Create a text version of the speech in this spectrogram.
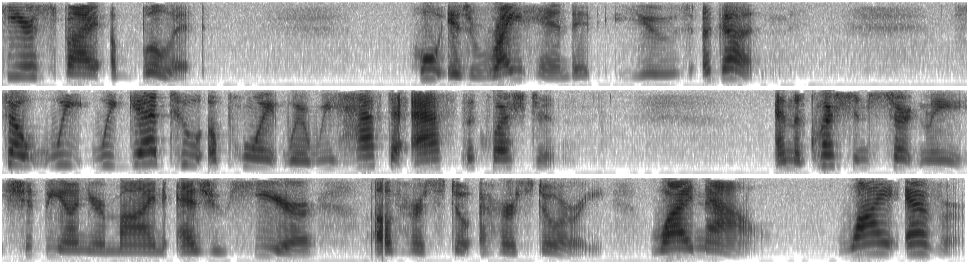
pierced by a bullet who is right-handed use a gun. So we we get to a point where we have to ask the question. And the question certainly should be on your mind as you hear of her sto- her story. Why now? Why ever?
